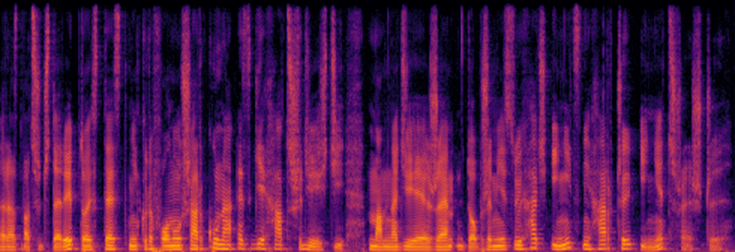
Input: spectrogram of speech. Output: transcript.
Raz, dwa, trzy, cztery. To jest test mikrofonu Sharkuna SGH30. Mam nadzieję, że dobrze mnie słychać i nic nie harczy i nie trzeszczy.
